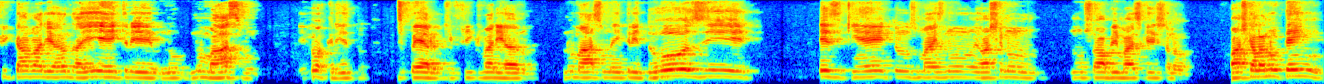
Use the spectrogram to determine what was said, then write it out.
ficar variando aí entre, no, no máximo, eu acredito, espero que fique variando no máximo entre 12, 13,500, mas não, eu acho que não, não sobe mais que isso, não. Eu acho que ela não tem.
